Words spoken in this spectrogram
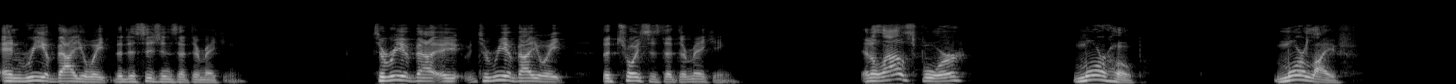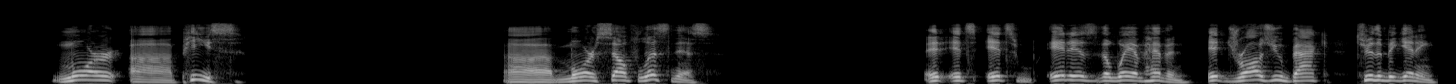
and reevaluate the decisions that they're making. To reevaluate to reevaluate the choices that they're making. It allows for more hope, more life, more uh, peace, uh, more selflessness it, it's it's it is the way of heaven. It draws you back to the beginning.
